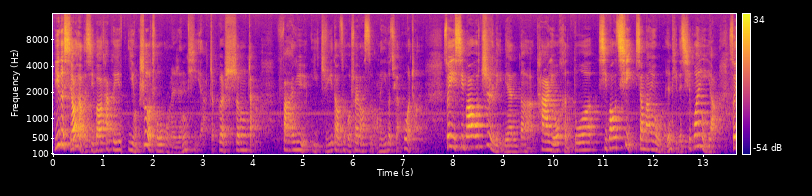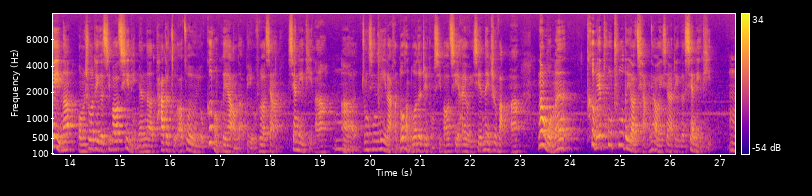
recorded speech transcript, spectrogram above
一个小小的细胞，它可以影射出我们人体啊整个生长、发育以至于到最后衰老死亡的一个全过程。所以细胞质里边呢，它有很多细胞器，相当于我们人体的器官一样。所以呢，我们说这个细胞器里面呢，它的主要作用有各种各样的，比如说像线粒体啦，啊，中心粒啦，很多很多的这种细胞器，还有一些内质网啊。那我们特别突出的要强调一下这个线粒体，嗯，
